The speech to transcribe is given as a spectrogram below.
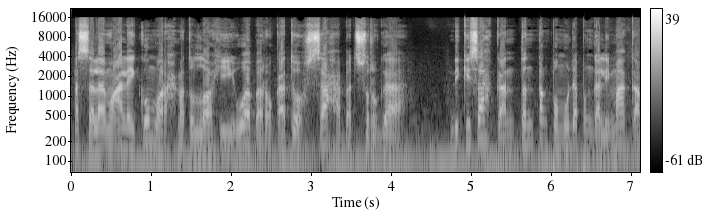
Assalamualaikum warahmatullahi wabarakatuh Sahabat surga. Dikisahkan tentang pemuda penggali makam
